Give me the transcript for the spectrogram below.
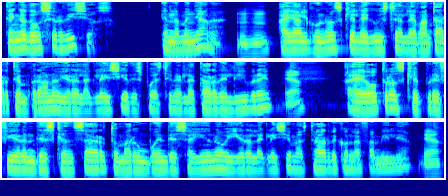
tengo dos servicios en la mañana. Hay algunos que les gusta levantar temprano, ir a la iglesia y después tener la tarde libre. Yeah. Hay otros que prefieren descansar, tomar un buen desayuno y ir a la iglesia más tarde con la familia. Yeah.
